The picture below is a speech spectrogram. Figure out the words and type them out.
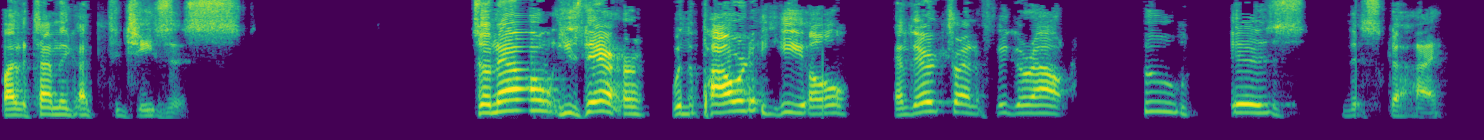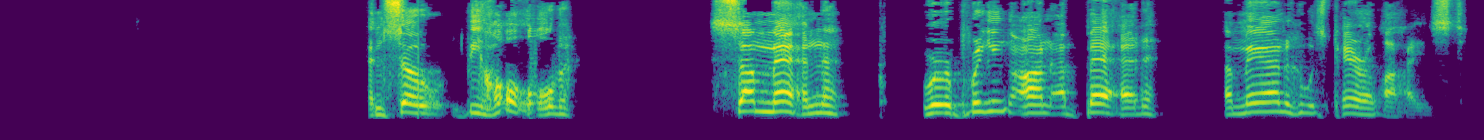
by the time they got to Jesus. So now he's there with the power to heal, and they're trying to figure out who is this guy. And so, behold, some men were bringing on a bed a man who was paralyzed,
